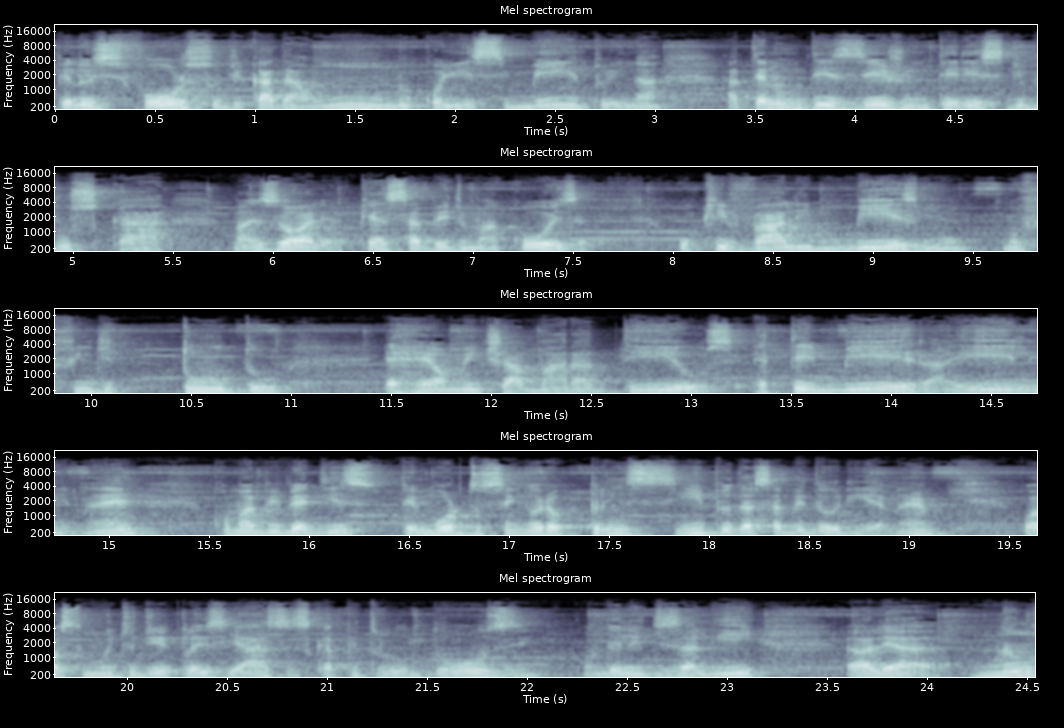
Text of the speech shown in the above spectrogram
Pelo esforço de cada um no conhecimento e na, até no desejo e interesse de buscar. Mas olha, quer saber de uma coisa? O que vale mesmo no fim de tudo é realmente amar a Deus, é temer a Ele, né? Como a Bíblia diz, o temor do Senhor é o princípio da sabedoria, né? Gosto muito de Eclesiastes, capítulo 12, quando ele diz ali, olha, não,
